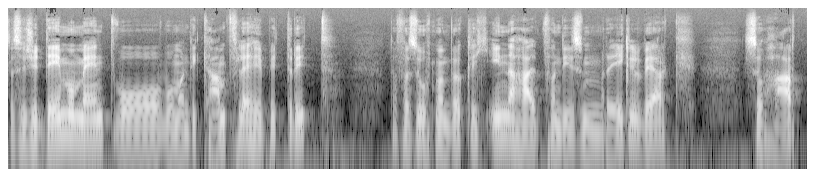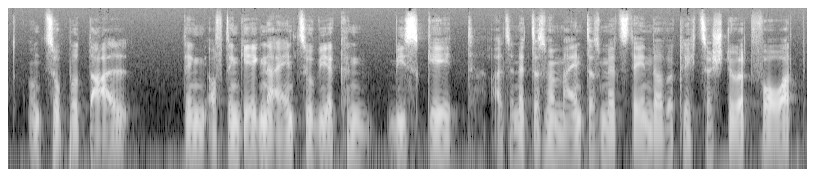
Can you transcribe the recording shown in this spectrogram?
Das ist in dem Moment, wo, wo man die Kampffläche betritt, da versucht man wirklich innerhalb von diesem Regelwerk so hart und so brutal den, auf den Gegner einzuwirken, wie es geht. Also nicht, dass man meint, dass man jetzt den da wirklich zerstört vor Ort,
